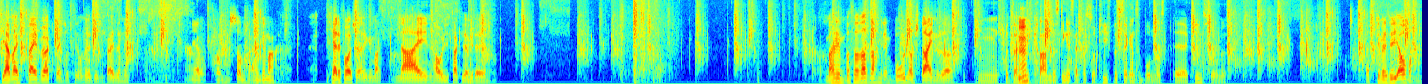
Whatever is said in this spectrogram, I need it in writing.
Wir haben eigentlich zwei Workbenches, das sind unnötig, ich weiß ja nicht. Ja, warum hast du auch noch eine gemacht? Ich hatte vorher schon eine gemacht. Nein, hau die Fackel da wieder hin. Machen den, was, was machen wir den Boden aus Stein, oder? Hm, ich würde sagen, Hm? wir graben das Ding jetzt einfach so tief, bis der ganze Boden aus äh, Cleanstone ist. Das können wir natürlich auch machen.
